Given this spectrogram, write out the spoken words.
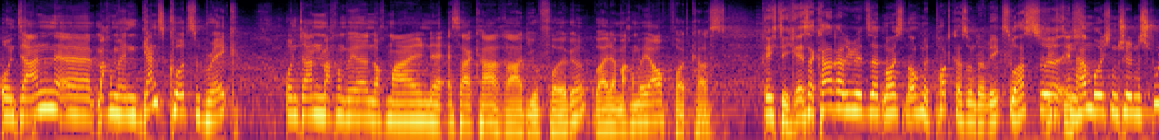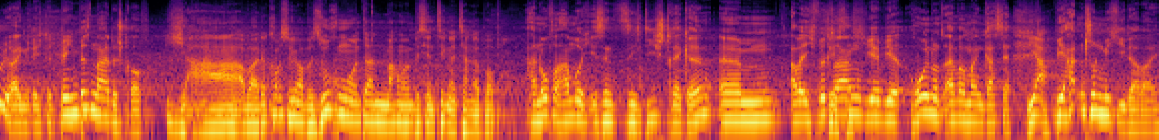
und dann äh, machen wir einen ganz kurzen Break und dann machen wir nochmal eine SAK-Radio-Folge, weil da machen wir ja auch Podcast. Richtig. SAK Radio wird seit neuestem auch mit Podcast unterwegs. Du hast äh, in Hamburg ein schönes Studio eingerichtet. Bin ich ein bisschen neidisch drauf. Ja, aber da kommst du mich mal besuchen und dann machen wir ein bisschen Tingeltangelbob. Hannover, Hamburg ist jetzt nicht die Strecke. Ähm, aber ich würde sagen, wir, wir holen uns einfach mal einen Gast her. Ja. Wir hatten schon Michi dabei.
